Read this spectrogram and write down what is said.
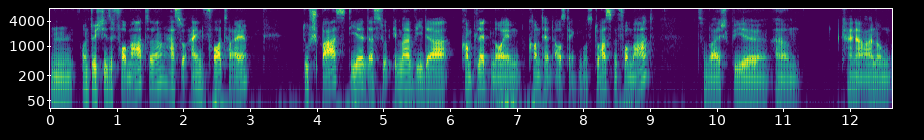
Mm, und durch diese Formate hast du einen Vorteil, du sparst dir, dass du immer wieder komplett neuen Content ausdenken musst. Du hast ein Format, zum Beispiel, ähm, keine Ahnung,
